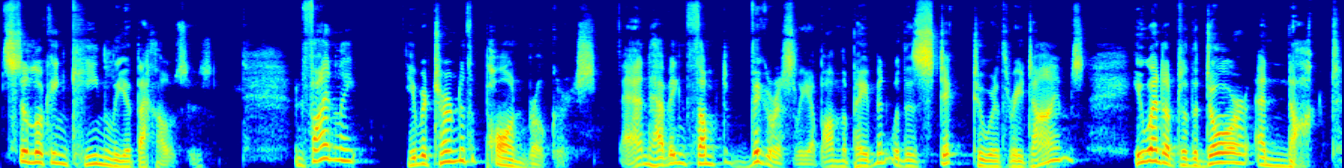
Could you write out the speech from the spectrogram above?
still looking keenly at the houses and finally he returned to the pawnbroker's, and having thumped vigorously upon the pavement with his stick two or three times, he went up to the door and knocked.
